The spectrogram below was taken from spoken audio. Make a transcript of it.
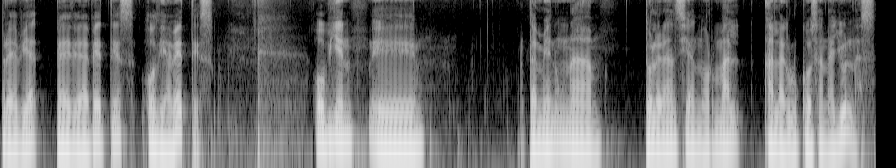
prediabetes o diabetes, o bien eh, también una tolerancia normal a la glucosa en ayunas.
